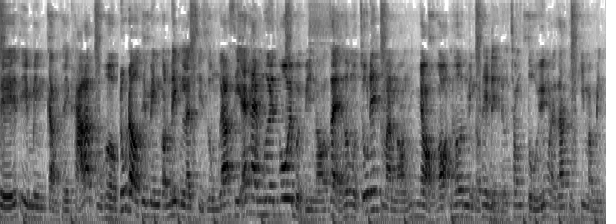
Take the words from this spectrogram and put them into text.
thế thì mình cảm thấy khá là phù hợp. Lúc đầu thì mình còn định là chỉ dùng Galaxy S20 thôi, bởi vì nó rẻ hơn một chút ấy, mà nó nhỏ gọn hơn mình có thể để được trong túi. Ngoài ra thì khi mà mình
